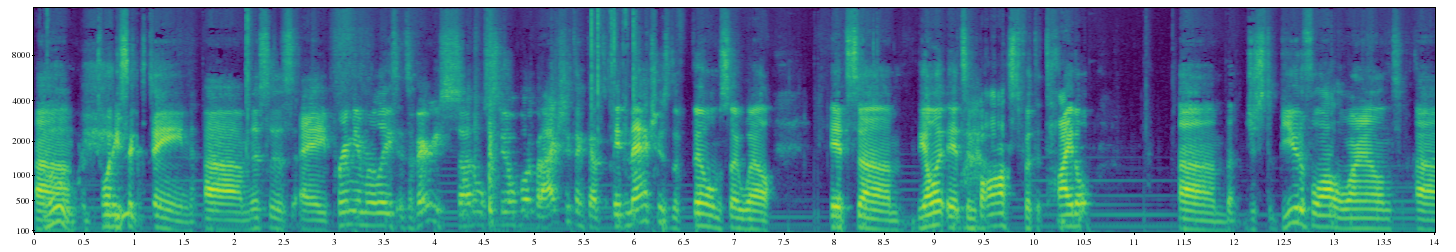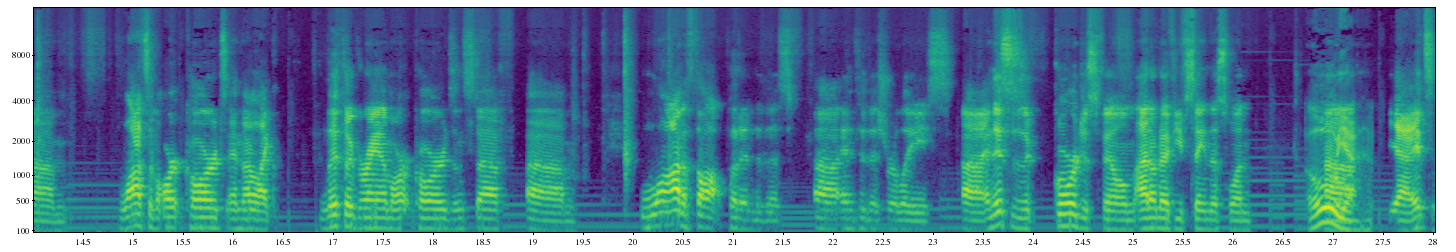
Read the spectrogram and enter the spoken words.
Um, Oh, 2016. Um, this is a premium release. It's a very subtle steelbook, but I actually think that's it matches the film so well. It's um the only it's embossed with the title, um, but just beautiful all around. Um, lots of art cards and they're like lithogram art cards and stuff. Um, lot of thought put into this uh, into this release, uh, and this is a gorgeous film. I don't know if you've seen this one. Oh Uh, yeah. Yeah, it's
